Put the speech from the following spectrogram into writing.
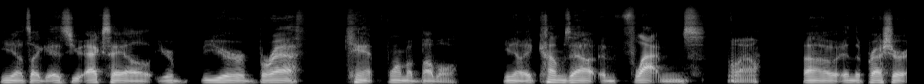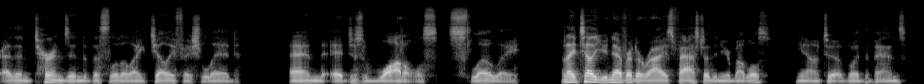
you know it's like as you exhale your your breath can't form a bubble you know it comes out and flattens wow. Uh, in the pressure and then turns into this little like jellyfish lid and it just waddles slowly. And they tell you never to rise faster than your bubbles, you know, to avoid the bends.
